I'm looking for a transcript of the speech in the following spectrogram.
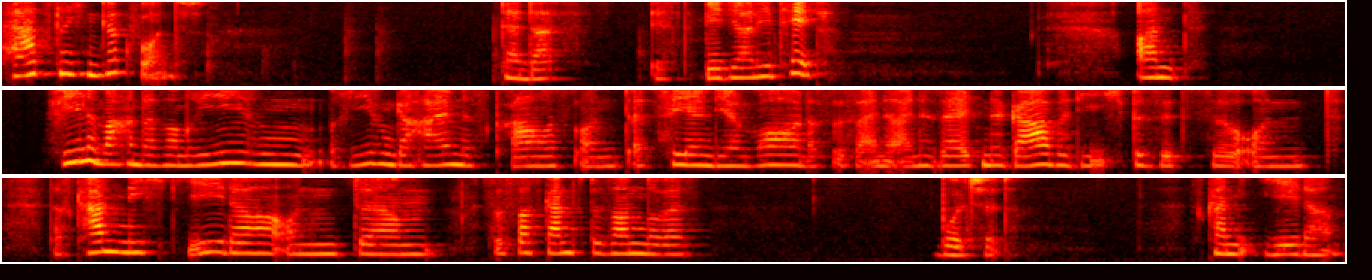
herzlichen Glückwunsch. Denn das ist Medialität. Und viele machen da so ein riesen, riesen Geheimnis draus und erzählen dir, boah, das ist eine, eine seltene Gabe, die ich besitze und das kann nicht jeder und ähm, es ist was ganz Besonderes. Bullshit. Es kann jeder.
